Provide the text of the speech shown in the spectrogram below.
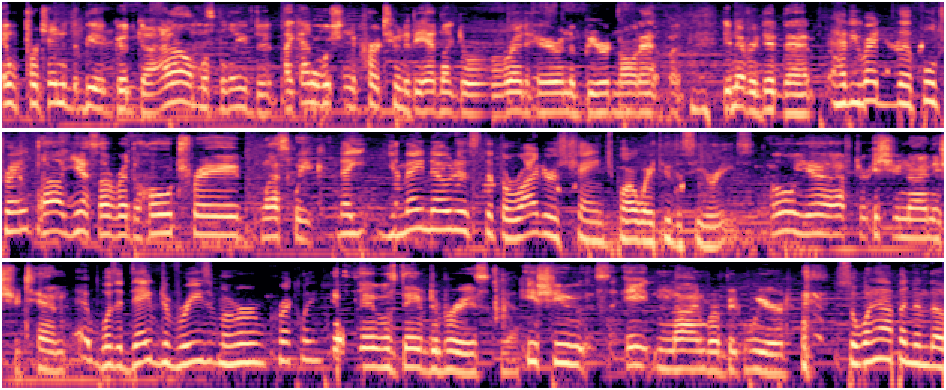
and pretended to be a good guy. And I almost believed it. I kind of wish in the cartoon that he had like the red hair and the beard and all that, but he never did that. Have you read the full trade? Oh, yes, I read the whole trade last week. Now, you may notice that the writers changed partway through the series. Oh yeah, after issue nine, issue ten. Uh, Was it Dave DeVries, if I remember correctly? Yes, it was Dave DeVries. Issues eight and nine were a bit weird. So what happened in those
